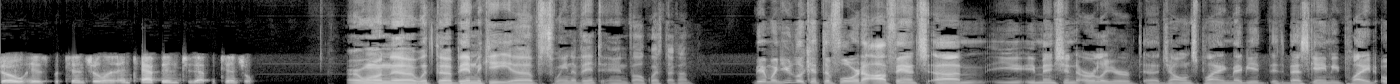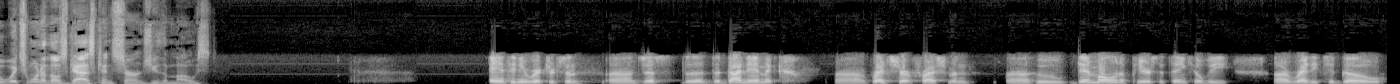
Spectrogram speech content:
show his potential and, and tap into that potential. Everyone uh, with uh, Ben McKee of Swain Event and VolQuest.com. Ben, when you look at the Florida offense, um, you, you, mentioned earlier uh, Jones playing maybe the best game he played. Which one of those guys concerns you the most? Anthony Richardson, uh, just the the dynamic uh, redshirt freshman uh, who Dan Mullen appears to think he'll be uh, ready to go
